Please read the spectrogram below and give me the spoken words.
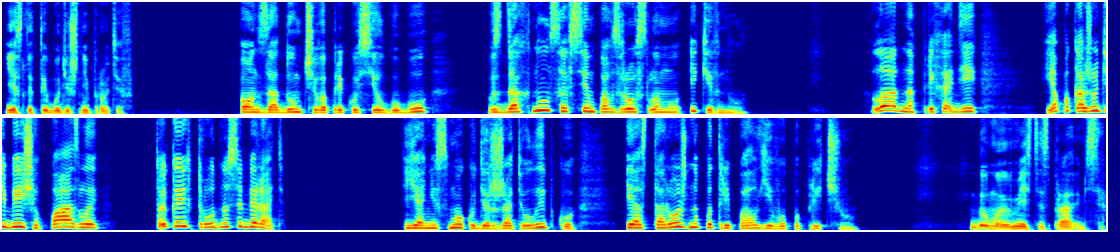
если ты будешь не против». Он задумчиво прикусил губу, вздохнул совсем по-взрослому и кивнул. «Ладно, приходи. Я покажу тебе еще пазлы, только их трудно собирать». Я не смог удержать улыбку и осторожно потрепал его по плечу. «Думаю, вместе справимся».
